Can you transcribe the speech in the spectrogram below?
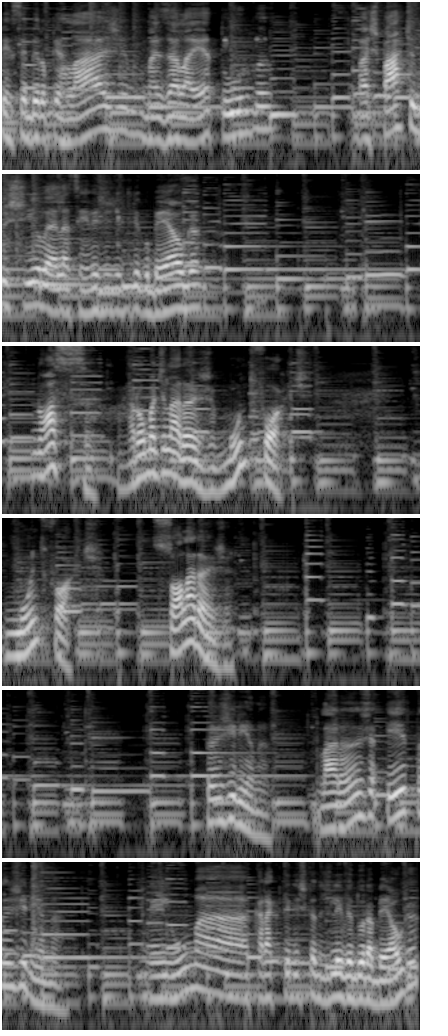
perceber o perlage, mas ela é turva. Faz parte do estilo, ela é cerveja de trigo belga. Nossa, aroma de laranja, muito forte. Muito forte. Só laranja. Tangerina. Laranja e tangerina. Nenhuma característica de levedura belga,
